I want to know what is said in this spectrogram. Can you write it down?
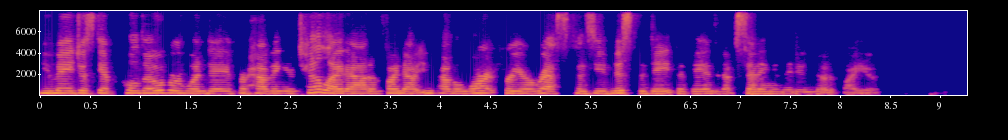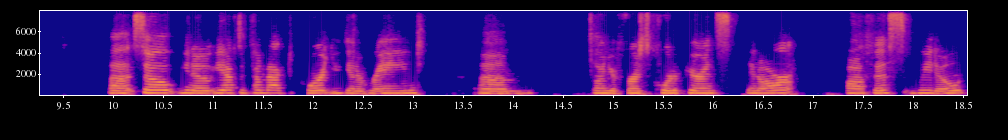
you may just get pulled over one day for having your tail light out and find out you have a warrant for your arrest because you missed the date that they ended up setting and they didn't notify you. Uh, so, you know, you have to come back to court, you get arraigned um, on your first court appearance. In our office, we don't,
